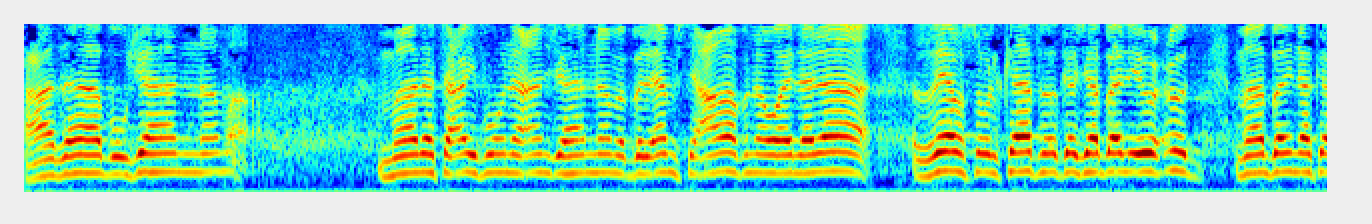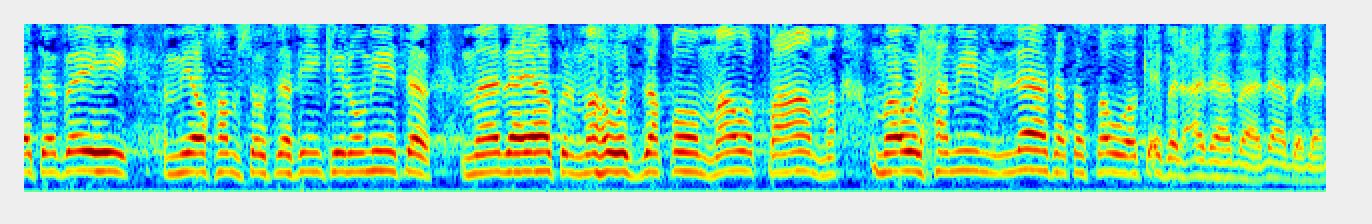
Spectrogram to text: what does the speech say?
عذاب جهنم. ماذا تعرفون عن جهنم؟ بالأمس عرفنا وإلا لا. ضرس الكافر كجبل أحد. ما بين كتفيه 135 كيلومتر. ماذا يأكل؟ ما هو الزقوم؟ ما هو الطعام؟ ما هو الحميم؟ لا تتصور كيف العذاب هذا ابدا.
